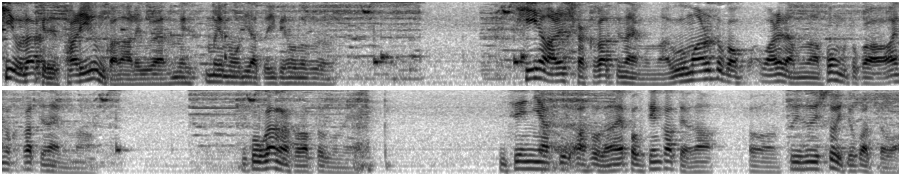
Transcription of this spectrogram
ピオだけで足りるんかなあれぐらい。のメメモリだとイベホの分。火のあれしかかかってないもんな。ウオマルとかあれだもんな。ポムとかああいうのかかってないもんな。向こうガンガンかかっとるもんね。2200あそうだな。やっぱ打てんかったよな。うん。追随しといてよかったわ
